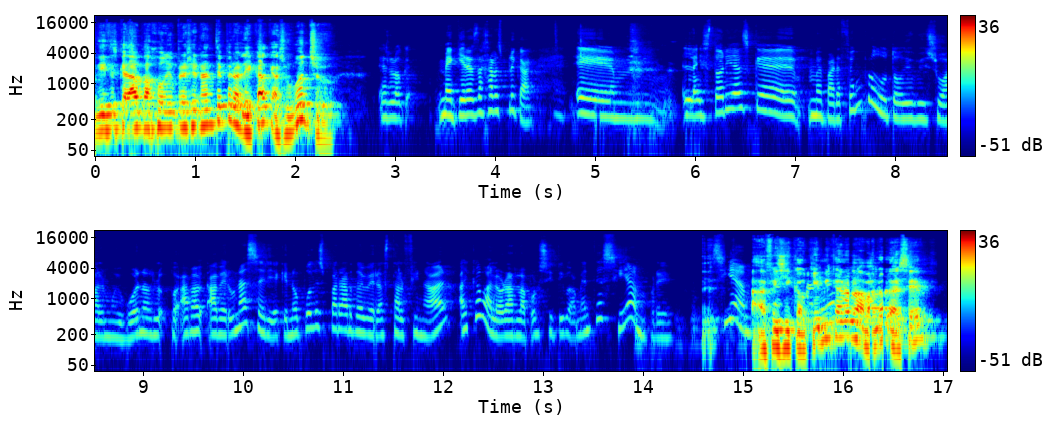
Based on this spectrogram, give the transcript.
dices que da un bajón impresionante, pero le calcas un 8. Es lo que... ¿Me quieres dejar explicar? Em, la historia es que me parece un producto audiovisual muy bueno. A ver, una serie que no puedes parar de ver hasta el final, hay que valorarla positivamente siempre. Siempre. A física o química no la valoras, ¿eh?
